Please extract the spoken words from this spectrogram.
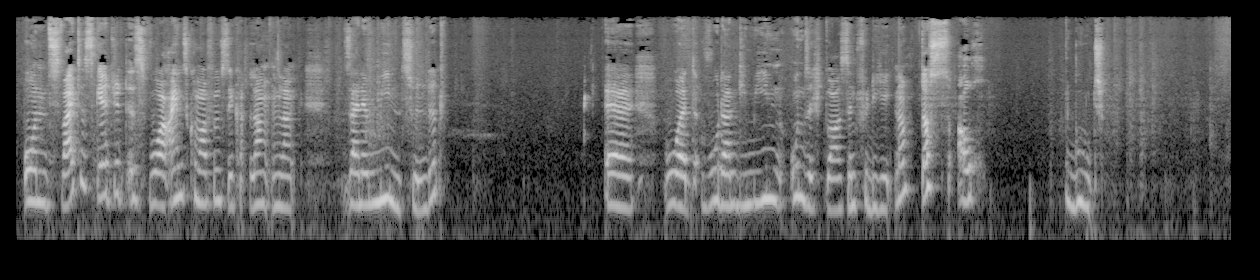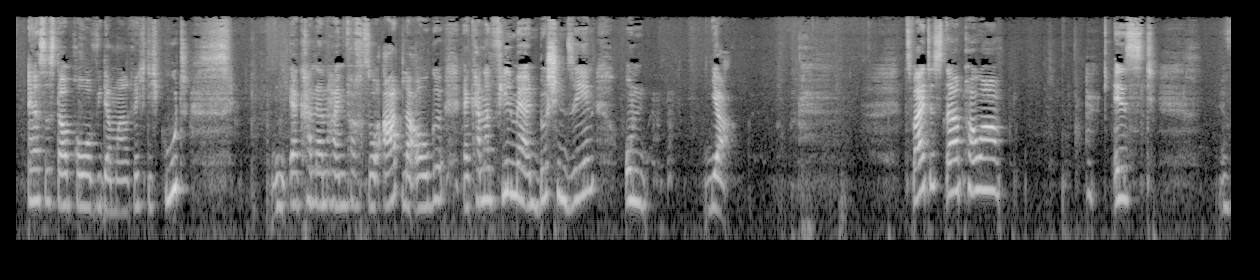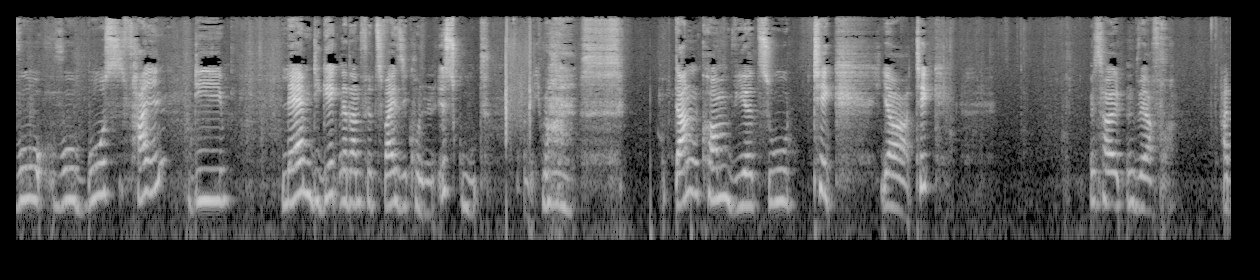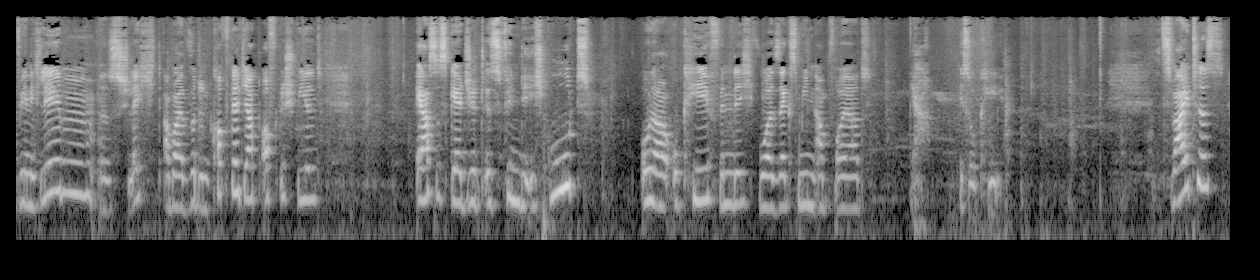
Und zweites Gadget ist, wo er 1,5 Sekunden lang seine Minen zündet äh, wo, er, wo dann die Minen unsichtbar sind für die Gegner. Das ist auch gut. Erste Star Power wieder mal richtig gut. Er kann dann einfach so Adlerauge. Er kann dann viel mehr in Büschen sehen. Und ja. Zweite Star Power ist, wo, wo Boos fallen. Die lähmen die Gegner dann für zwei Sekunden. Ist gut nicht mal. Dann kommen wir zu Tick. Ja, Tick ist halt ein Werfer. Hat wenig Leben, ist schlecht, aber wird in Kopfgeldjagd oft gespielt. Erstes Gadget ist, finde ich, gut. Oder okay, finde ich, wo er sechs Minen abfeuert. Ja, ist okay. Zweites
